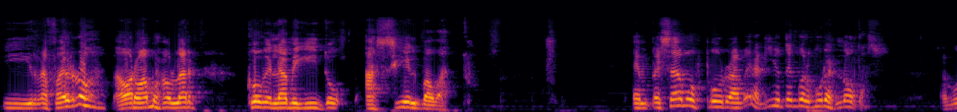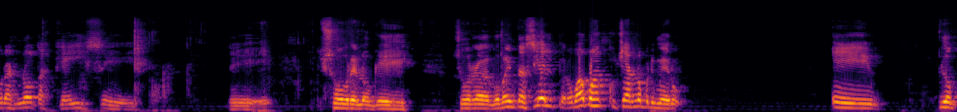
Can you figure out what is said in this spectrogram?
y Rafael Rojas. Ahora vamos a hablar con el amiguito Aciel Babastro. Empezamos por, a ver, aquí yo tengo algunas notas, algunas notas que hice eh, sobre lo que sobre lo que comenta Ciel, pero vamos a escucharlo primero. Eh, lo,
